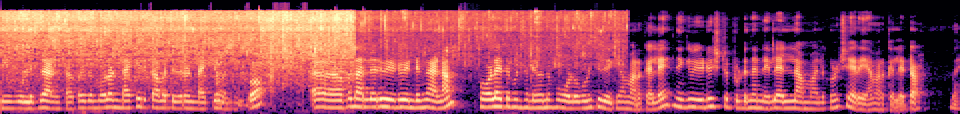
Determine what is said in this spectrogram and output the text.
മീൻ പൊള്ളിച്ചതാണ് കേട്ടോ. അപ്പോൾ ഇതുപോലെ ഉണ്ടാക്കിയെടുക്കാൻ പറ്റുന്നവർ ഉണ്ടാക്കി നോക്കിക്കോ. അപ്പോൾ നല്ലൊരു വീഡിയോ വീണ്ടും കാണാം. ഫോളോ ചെയ്ത് പിടിച്ചിട്ടുണ്ടെങ്കിൽ ഒന്ന് ഫോളോ കൂടി ചെയ്ത് വയ്ക്കാൻ മറക്കല്ലേ. നിങ്ങൾക്ക് വീഡിയോ ഇഷ്ടപ്പെടുന്നുണ്ടെങ്കിൽ എല്ലാ അമ്മമാർക്കും ഷെയർ ചെയ്യാൻ മറക്കല്ലേ കേട്ടോ ബൈ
